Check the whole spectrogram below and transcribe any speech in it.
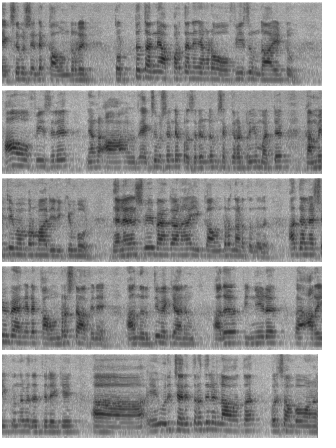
എക്സിബിഷന്റെ കൗണ്ടറിൽ തൊട്ട് തന്നെ അപ്പുറത്ത് തന്നെ ഞങ്ങളുടെ ഓഫീസ് ഉണ്ടായിട്ടും. ആ ഓഫീസിൽ ഞങ്ങൾ ആ എക്സിബിഷന്റെ പ്രസിഡന്റും സെക്രട്ടറിയും മറ്റ് കമ്മിറ്റി മെമ്പർമാരിയ്ക്കുമ്പോൾ ധനലക്ഷ്മി ബാങ്കാണ് ഈ കൗണ്ടർ നടത്തുന്നത്. ആ ധനലക്ഷ്മി ബാങ്കിന്റെ കൗണ്ടർ സ്റ്റാഫിനെ ആ നിർത്തിവെക്കാനും അത് പിന്നീട് അറിയിക്കുന്ന വിധത്തിലേക്ക് ഒരു ചരിത്രത്തിലുണ്ടാവാത്ത ഒരു സംഭവമാണ്.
